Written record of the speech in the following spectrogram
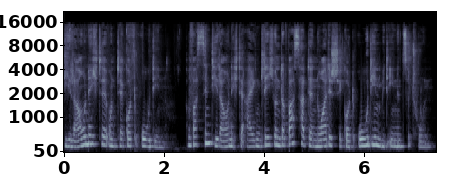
Die Rauhnächte und der Gott Odin. Was sind die Rauhnächte eigentlich und was hat der nordische Gott Odin mit ihnen zu tun?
